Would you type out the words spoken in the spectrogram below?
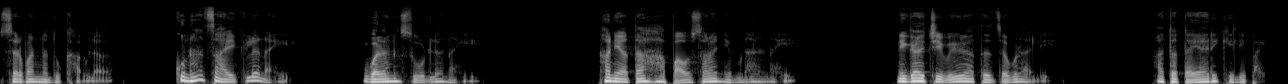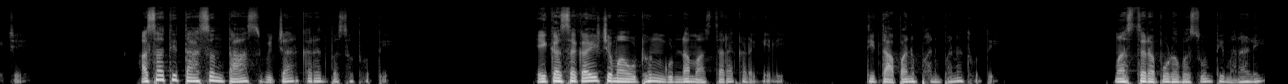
सर्वांना दुखावलं. कुणाचं ऐकलं नाही. वळण सोडलं नाही. आणि आता हा पावसाळा निघणार नाही. निघायची वेळ आता जवळ आली. आता तयारी केली पाहिजे. असा ती तासन तास विचार करत बसत होते. एका सकाळी चिमा उठून गुंडा मास्तराकडे गेली. ती तापानं फणफणत होती. मास्तरापुढं बसून ती म्हणाली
